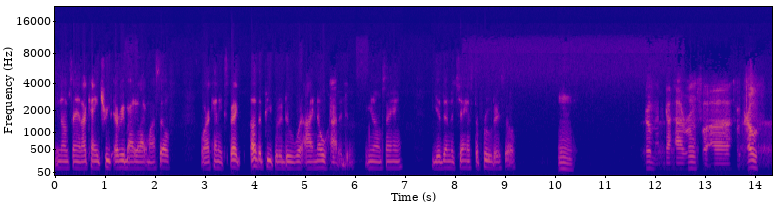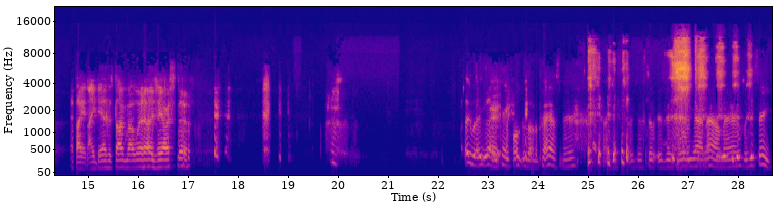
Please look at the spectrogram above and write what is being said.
You know what I'm saying? I can't treat everybody like myself, or I can't expect other people to do what I know how to do. You know what I'm saying? Give them the chance to prove themselves. Mm. Real man, got to have room for uh for growth. It's like like Daz was talking about with uh, J.R. Smith. Hey, man, yeah, you can't focus on the past, man. It's just, it's just, it's just what we got now, man. That's what you think.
